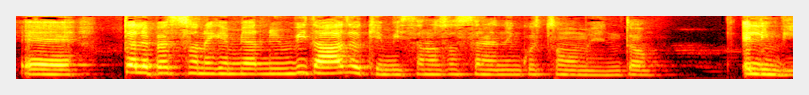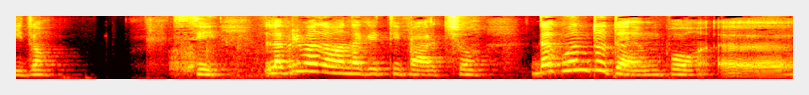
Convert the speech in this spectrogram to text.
e tutte le persone che mi hanno invitato e che mi stanno sostenendo in questo momento. E l'invito. Sì, la prima domanda che ti faccio, da quanto tempo eh,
